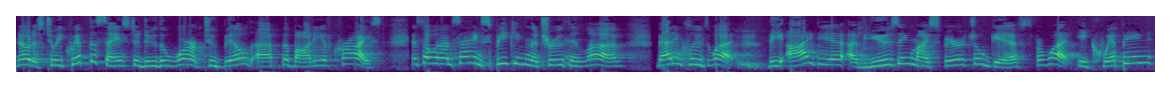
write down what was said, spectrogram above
Notice, to equip the saints to do the work, to build up the body of Christ. And so what I'm saying, speaking the truth in love, that includes what? The idea of using my spiritual gifts for what? Equipping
